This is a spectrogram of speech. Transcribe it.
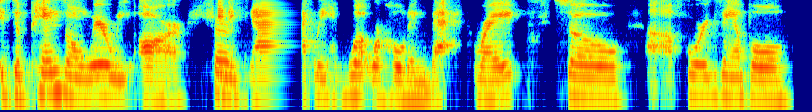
it depends on where we are sure. and exactly what we're holding back, right? So, uh, for example,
